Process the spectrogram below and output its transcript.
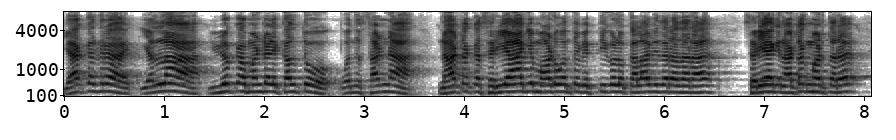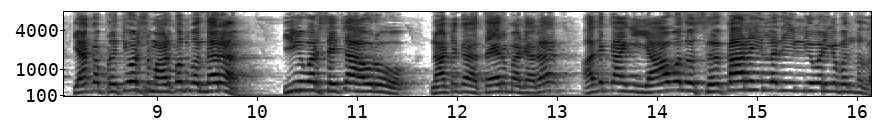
ಯಾಕಂದ್ರೆ ಎಲ್ಲ ಯುವಕ ಮಂಡಳಿ ಕಲಿತು ಒಂದು ಸಣ್ಣ ನಾಟಕ ಸರಿಯಾಗಿ ಮಾಡುವಂಥ ವ್ಯಕ್ತಿಗಳು, ಕಲಾವಿದರದಾರ, ಸರಿಯಾಗಿ ನಾಟಕ ಮಾಡ್ತಾರೆ. ಯಾಕ ಪ್ರತಿ ವರ್ಷ ಮಾಡ್ಕೊತ ಬಂದಾರ. ಈ ವರ್ಷ ಸಹಿತ ಅವರು ನಾಟಕ ತಯಾರು ಮಾಡ್ಯಾರ. ಅದಕ್ಕಾಗಿ ಯಾವುದು ಸಹಕಾರ ಇಲ್ಲದೆ ಇಲ್ಲಿವರೆಗೆ ಬಂದದ.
